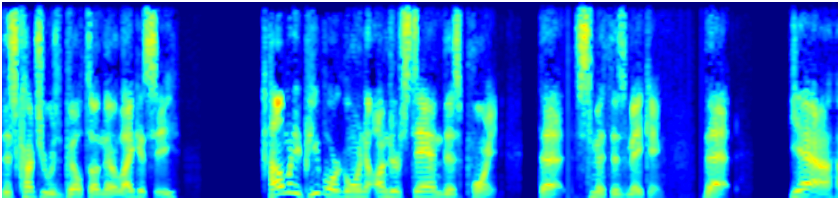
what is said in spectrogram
this country was built on their legacy. How many people are going to understand this point that Smith is making? That, yeah,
